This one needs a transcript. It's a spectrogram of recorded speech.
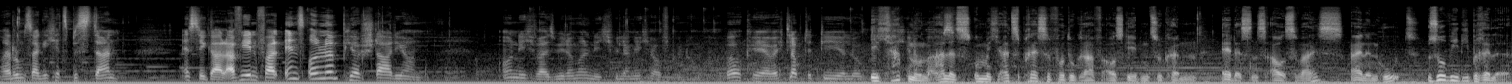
Warum sage ich jetzt bis dann? Ist egal. Auf jeden Fall ins Olympiastadion. Und ich weiß wieder mal nicht, wie lange ich aufgenommen habe. Okay, aber ich glaube, der Dialog. Ich habe nun raus. alles, um mich als Pressefotograf ausgeben zu können. Edisons Ausweis, einen Hut sowie die Brille.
